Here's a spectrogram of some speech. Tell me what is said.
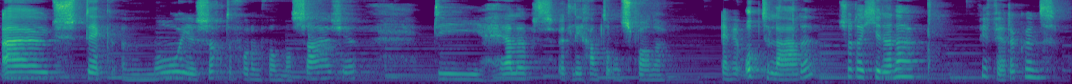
uitstek een mooie zachte vorm van massage die helpt het lichaam te ontspannen en weer op te laden, zodat je daarna weer verder kunt.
